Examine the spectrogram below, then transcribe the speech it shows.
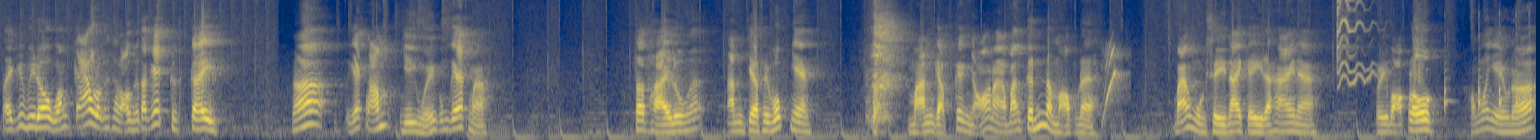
Tại cái video quảng cáo là cái loại người ta ghét cực kỳ. Đó ghét lắm duy nguyễn cũng ghét mà. Tao thề luôn á anh chơi facebook nha. Mà anh gặp cái nhỏ nào bán kính là một nè. Bán quần xì nike là hai nè. Bọt luôn không có nhiều nữa.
